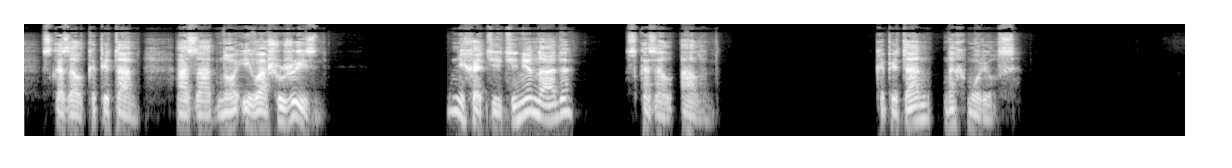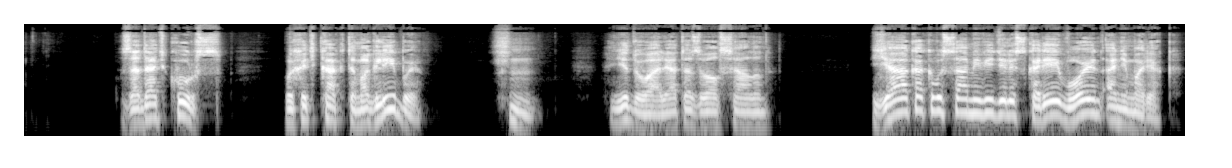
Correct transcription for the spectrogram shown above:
— сказал капитан, — а заодно и вашу жизнь. — Не хотите, не надо, — сказал Аллан. Капитан нахмурился. «Задать курс вы хоть как-то могли бы?» «Хм, едва ли», — отозвался Аллан. «Я, как вы сами видели, скорее воин, а не моряк.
